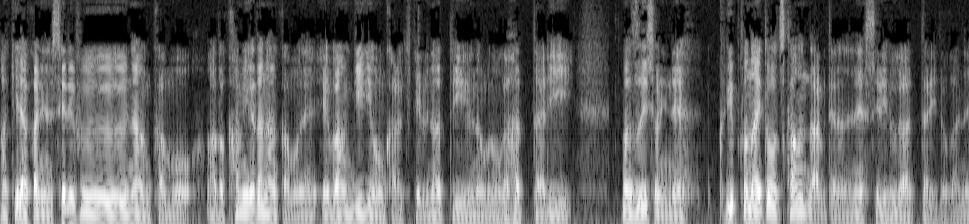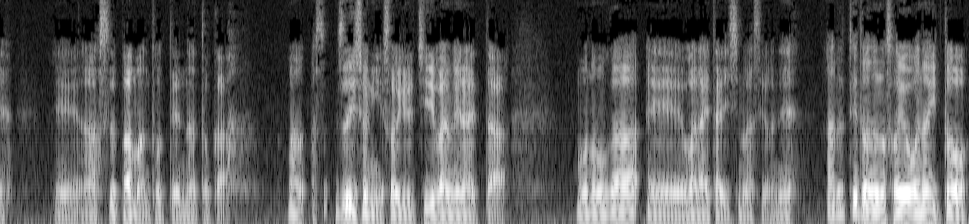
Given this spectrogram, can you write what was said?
明らかにセリフなんかも、あと髪型なんかもね、エヴァンゲリオンから来てるなっていうようなものがあったり、まあ随所にね、クリプトナイトを使うんだみたいなね、セリフがあったりとかね、えー、あ、スーパーマン撮ってんなとか、まあ、随所にそういう散りばめられたものが、えー、笑えたりしますよね。ある程度の素養がないと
